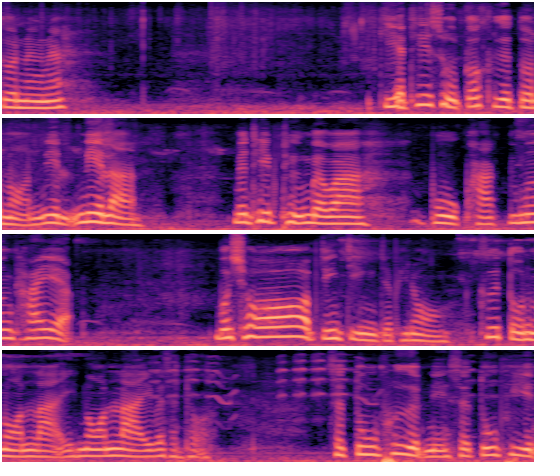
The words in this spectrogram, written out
ตัวหนึ่งนะ เกียดที่สุดก็คือตัวหนอนนี่นี่ล่ะเป็นทิพย์ถึงแบบว่าปลูกผักอยู่เมืองไทยอะบ่ชอบจริง ๆจ้ะพี่น้อง คือตัวนอนหลายนอนหลายว่าสันเถอศัตรูพืชนี่ศัตรูพืช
